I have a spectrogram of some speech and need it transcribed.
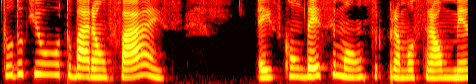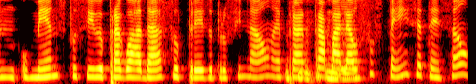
tudo que o tubarão faz é esconder esse monstro para mostrar o, men o, menos possível para guardar a surpresa para o final, né? Para trabalhar o suspense e a tensão.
